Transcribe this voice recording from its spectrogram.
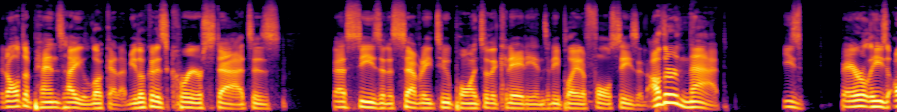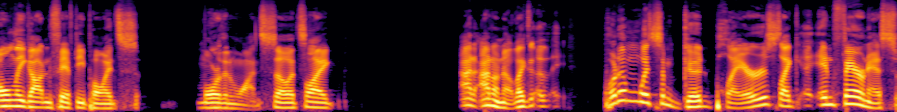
it all depends how you look at him. You look at his career stats, his best season is 72 points with the Canadiens and he played a full season. Other than that, he's barely he's only gotten 50 points more than once. So it's like I, I don't know. Like uh, put him with some good players. Like in fairness,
